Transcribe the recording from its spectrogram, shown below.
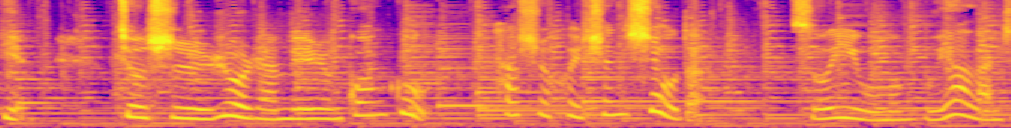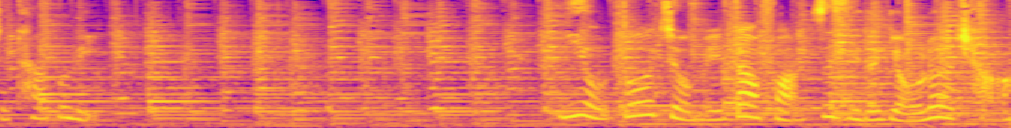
点，就是若然没人光顾，它是会生锈的。所以，我们不要拦着它不理。你有多久没到访自己的游乐场？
